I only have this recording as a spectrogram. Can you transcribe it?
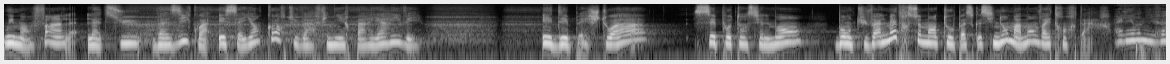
oui, mais enfin, là-dessus, vas-y, quoi, essaye encore, tu vas finir par y arriver. Et dépêche-toi, c'est potentiellement, bon, tu vas le mettre ce manteau, parce que sinon maman va être en retard. Allez, on y va.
